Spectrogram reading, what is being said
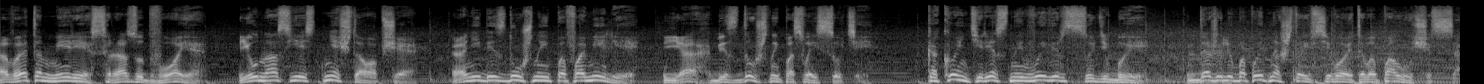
А в этом мире сразу двое, и у нас есть нечто общее. Они бездушные по фамилии, я бездушный по своей сути. Какой интересный выверс судьбы. Даже любопытно, что из всего этого получится.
